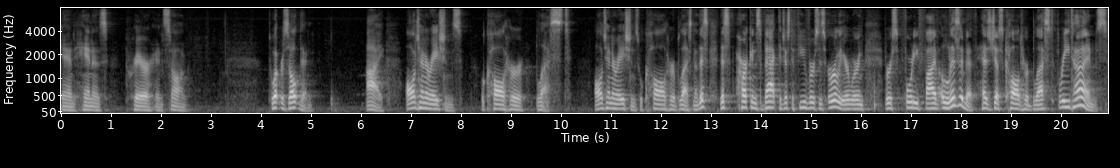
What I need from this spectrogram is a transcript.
and Hannah's prayer and song. To what result then? I, all generations, will call her blessed all generations will call her blessed. Now, this, this harkens back to just a few verses earlier, where in verse 45, Elizabeth has just called her blessed three times.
